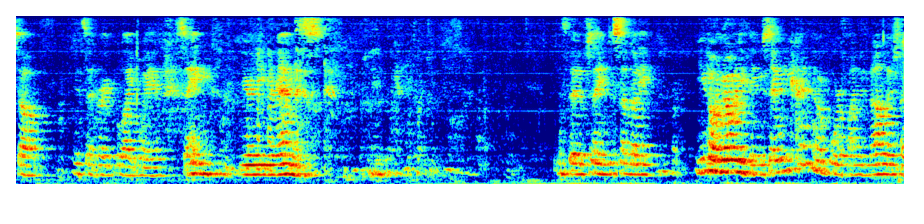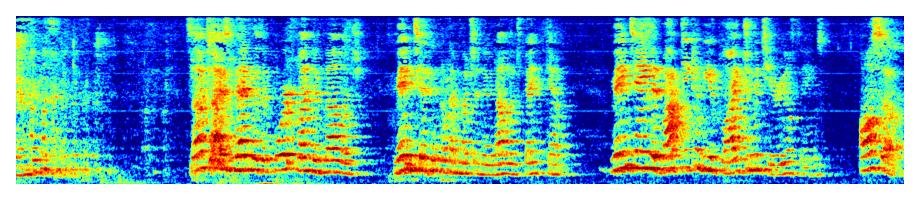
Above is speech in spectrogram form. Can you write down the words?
So it's a very polite way of saying you're an ignoramus. Instead of saying to somebody, you don't know anything, you say, well, you kind of have a poor fund of knowledge. Sometimes men with a poor fund of knowledge, maintain, don't have much in their knowledge bank account, maintain that bhakti can be applied to material things also.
